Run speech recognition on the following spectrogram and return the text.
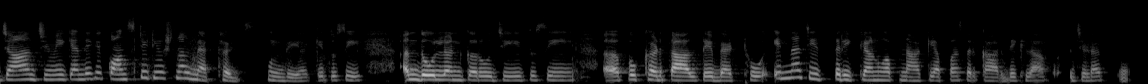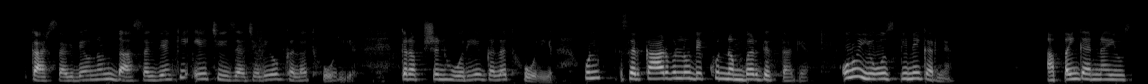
ਜਾਂ ਜਿਵੇਂ ਕਹਿੰਦੇ ਕਿ ਕਨਸਟੀਟਿਊਸ਼ਨਲ ਮੈਥਡਸ ਹੁੰਦੇ ਆ ਕਿ ਤੁਸੀਂ ਅੰਦੋਲਨ ਕਰੋ ਜੀ, ਤੁਸੀਂ ਭੁੱਖ ਹੜਤਾਲ ਤੇ ਬੈਠੋ। ਇਹਨਾਂ ਚੀਜ਼, ਤਰੀਕਿਆਂ ਨੂੰ ਅਪਣਾ ਕੇ ਆਪਾਂ ਸਰਕਾਰ ਦੇ ਖਿਲਾਫ ਜਿਹੜਾ ਕਰ ਸਕਦੇ ਆ ਉਹਨਾਂ ਨੂੰ ਦੱਸ ਸਕਦੇ ਆ ਕਿ ਇਹ ਚੀਜ਼ ਹੈ ਜਿਹੜੀ ਉਹ ਗਲਤ ਹੋ ਰਹੀ ਹੈ ਕਰਪਸ਼ਨ ਹੋ ਰਹੀ ਹੈ, ਗਲਤ ਹੋ ਰਹੀ ਹੈ। ਹੁਣ ਸਰਕਾਰ ਵੱਲੋਂ ਦੇਖੋ ਨੰਬਰ ਦਿੱਤਾ ਗਿਆ, ਉਹਨੂੰ ਯੂਜ਼ ਕਿਹਨੇ ਕਰਨਾ ਆਪਾਂ ਹੀ ਕਰਨਾ ਯੂਜ਼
